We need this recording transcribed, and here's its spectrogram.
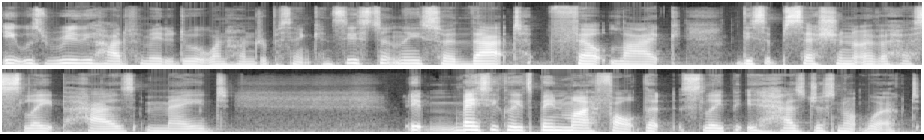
It was really hard for me to do it 100% consistently. So that felt like this obsession over her sleep has made it basically it's been my fault that sleep has just not worked.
